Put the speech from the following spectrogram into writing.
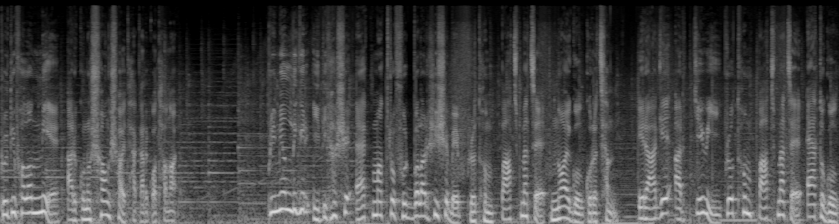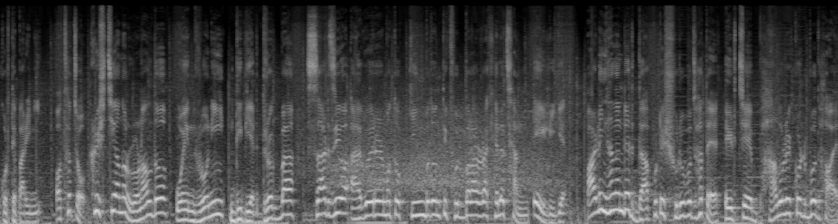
প্রতিফলন নিয়ে আর কোনো সংশয় থাকার কথা নয়। প্রিমিয়ার লিগের ইতিহাসে একমাত্র ফুটবলার হিসেবে প্রথম পাঁচ ম্যাচে নয় গোল করেছেন। এর আগে আর কেউই প্রথম পাঁচ ম্যাচে এত গোল করতে পারেনি। অথচ Cristiano Ronaldo, Wayne Rooney, Didier Drogba, Sergio অ্যাগুয়েরের মতো কিংবদন্তি ফুটবলাররা খেলেছেন এই লিগে। আর্লিং হ্যালান্ডের দাপুটে শুরু বোঝাতে এর চেয়ে ভালো রেকর্ড বোধ হয়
